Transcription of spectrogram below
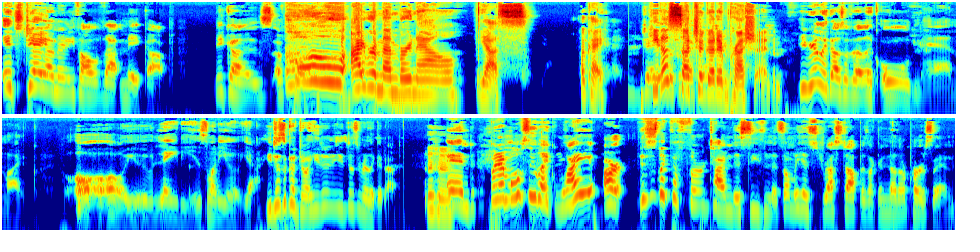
It's Jay underneath all of that makeup because of course. Oh, I remember now. Yes. Okay. Jay He does such like a good impression. He really does have that like old man, like oh, you ladies, what do you? Yeah, he does a good job. He does, he does a really good job. Mhm. And but I'm mostly like, why are this is like the third time this season that somebody has dressed up as like another person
